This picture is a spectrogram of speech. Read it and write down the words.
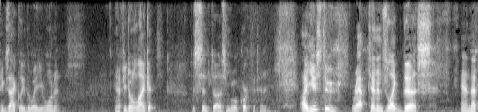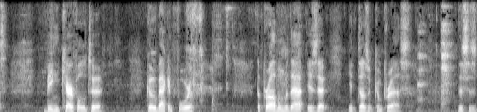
exactly the way you want it. And if you don't like it, just send to us and we'll cork the tenon. I used to wrap tenons like this, and that's being careful to go back and forth. The problem with that is that it doesn't compress. This is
